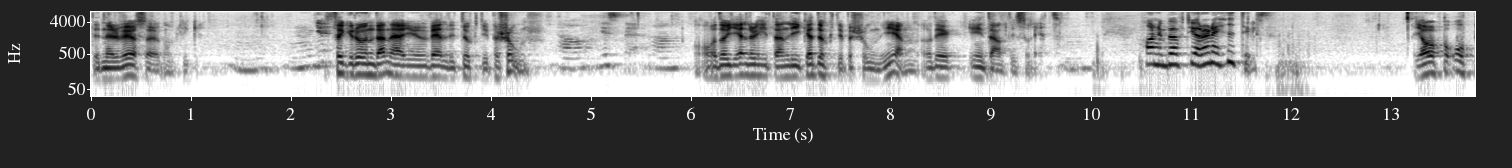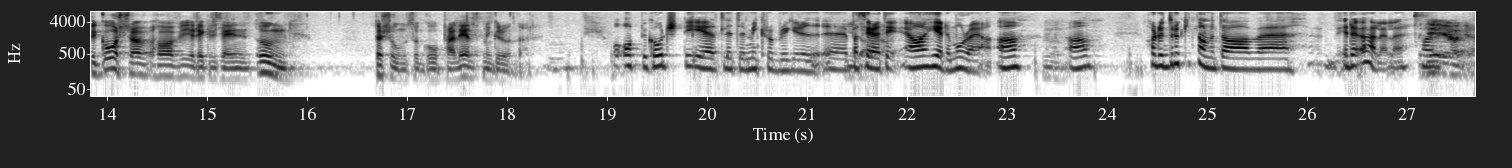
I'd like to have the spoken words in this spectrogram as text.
det nervösa ögonblicket. Mm. Mm, För grundaren är ju en väldigt duktig person. Ja, just det. Ja. Och då gäller det att hitta en lika duktig person igen och det är inte alltid så lätt. Mm. Har ni behövt göra det hittills? Ja, på Oppigårds har vi rekryterat en ung person som går parallellt med grundaren. Mm. Och Oppigårds, det är ett litet mikrobryggeri eh, baserat i ja, Hedemora. Ja. Ja, mm. ja. Har du druckit någon av... Eh, är det öl eller? Har... Det är öl, ja.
